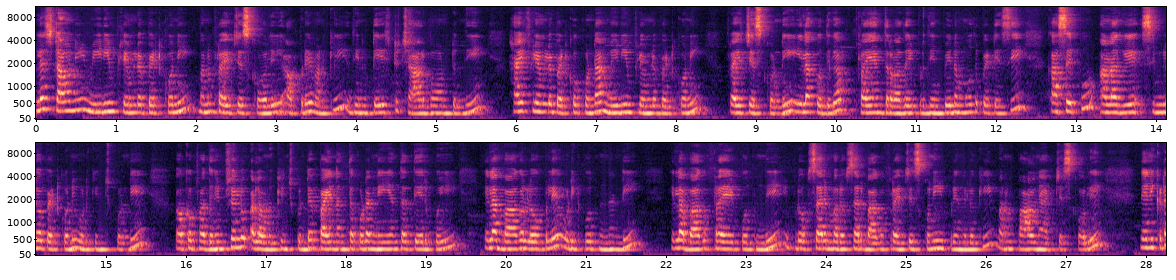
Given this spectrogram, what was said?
ఇలా స్టవ్ని మీడియం ఫ్లేమ్లో పెట్టుకొని మనం ఫ్రై చేసుకోవాలి. అప్పుడే మనకి దీని టేస్ట్ చాలా బాగుంటుంది. హై ఫ్లేమ్లో పెట్టుకోకుండా మీడియం ఫ్లేమ్లో పెట్టుకొని ఫ్రై చేసుకోండి. ఇలా కొద్దిగా ఫ్రై అయిన తర్వాత ఇప్పుడు దీనిపైన మూత పెట్టేసి కాసేపు అలాగే సిమ్లో పెట్టుకొని ఉడికించుకోండి. ఒక పది నిమిషాలు అలా ఉడికించుకుంటే పైన అంతా కూడా నెయ్యి అంతా తేరిపోయి ఇలా బాగా లోపలే ఉడికిపోతుందండి. ఇలా బాగా ఫ్రై అయిపోతుంది. ఇప్పుడు ఒకసారి మరొకసారి బాగా ఫ్రై చేసుకొని ఇప్పుడు ఇందులోకి మనం పాలను యాడ్ చేసుకోవాలి. నేను ఇక్కడ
